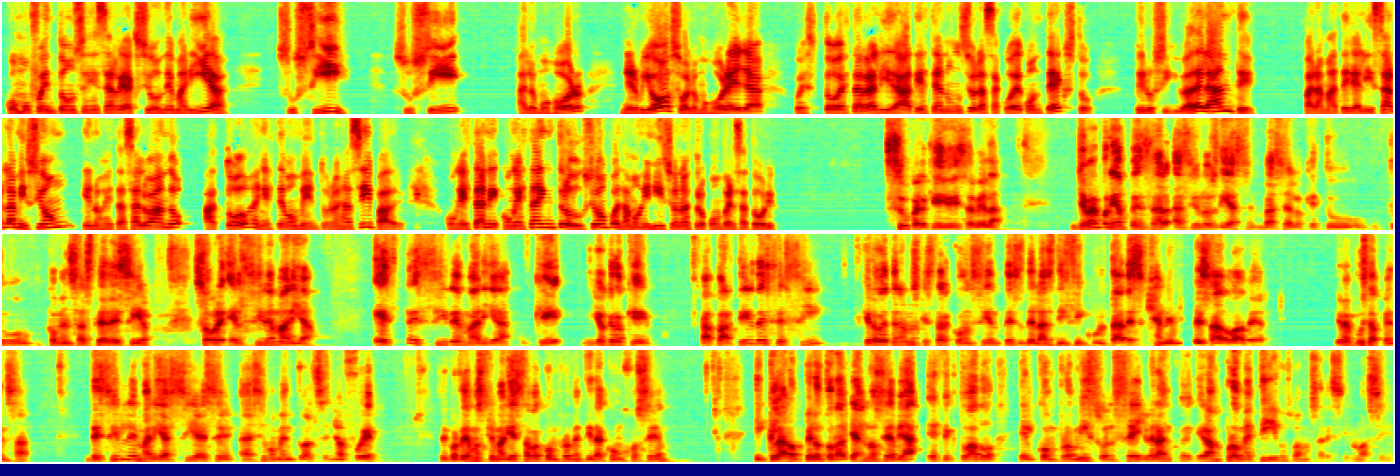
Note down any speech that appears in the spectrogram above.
¿Cómo fue entonces esa reacción de María? Su sí, su sí, a lo mejor nervioso, a lo mejor ella, pues toda esta realidad y este anuncio la sacó de contexto, pero siguió adelante para materializar la misión que nos está salvando a todos en este momento. ¿No es así, Padre? Con esta, con esta introducción, pues damos inicio a nuestro conversatorio. Súper, querida Isabela. Yo me ponía a pensar hace unos días, en base a lo que tú, tú comenzaste a decir, sobre el sí de María. Este sí de María, que yo creo que a partir de ese sí, creo que tenemos que estar conscientes de las dificultades que han empezado a haber. Yo me puse a pensar, decirle María sí a ese, a ese momento al Señor fue, recordemos que María estaba comprometida con José Y claro, pero todavía no se había efectuado el compromiso, el sello, eran, eran prometidos, vamos a decirlo así.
